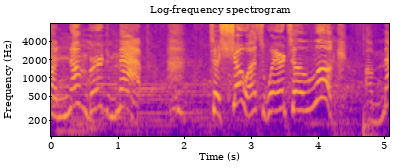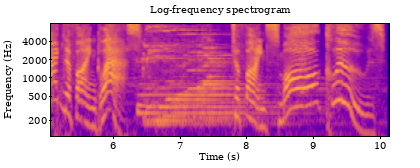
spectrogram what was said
A numbered map to show us where to look. A magnifying glass to find small clues.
